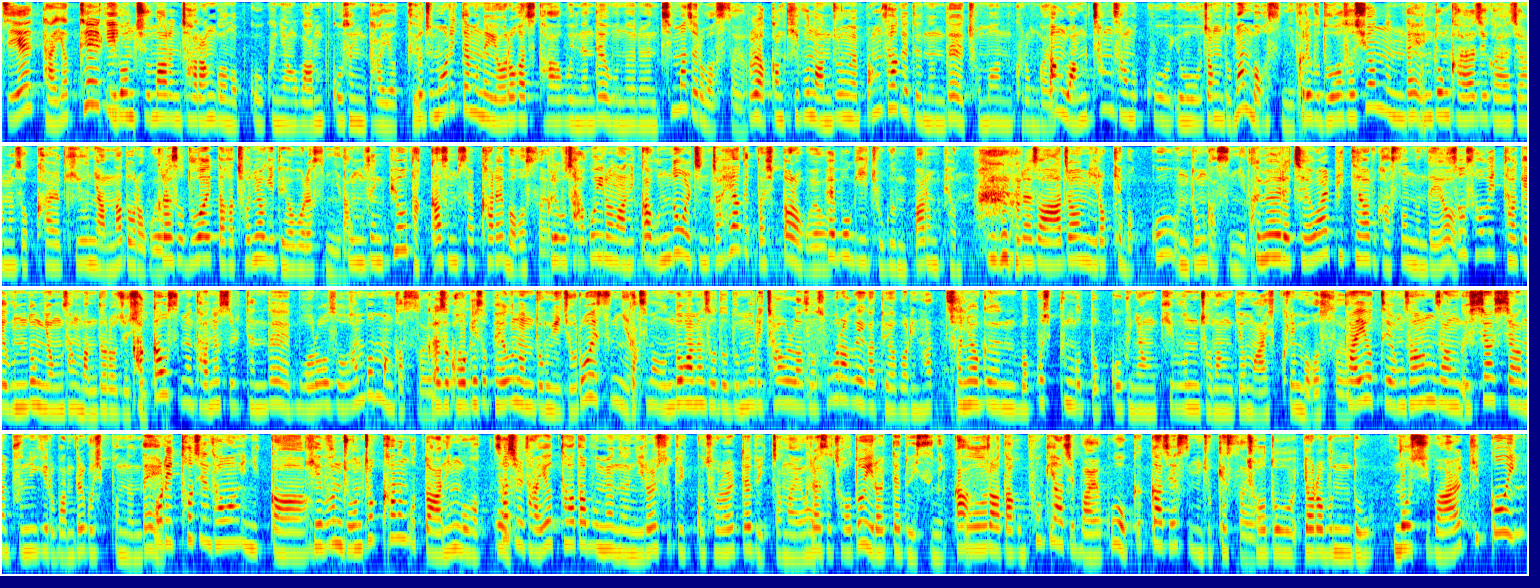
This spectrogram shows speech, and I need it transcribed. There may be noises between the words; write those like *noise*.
찌찌의 다이어트 일기. 이번 주말은 잘한 건 없고 그냥 마음고생 다이어트. 요즘 허리 때문에 여러 가지 다 하고 있는데 오늘은 침 맞으러 왔어요. 그리고 약간 기분 안 좋으면 빵 사게 되는데 저만 그런가요? 빵 왕창 사놓고 요 정도만 먹었습니다. 그리고 누워서 쉬었는데 운동 가야지 가야지 하면서 갈 기운이 안 나더라고요. 그래서 누워있다가 저녁이 되어버렸습니다. 동생표 닭가슴살 카레 먹었어요. 그리고 자고 일어나니까 운동을 진짜 해야겠다 싶더라고요. 회복이 조금 빠른 편. *laughs* 그래서 아점 이렇게 먹고 운동 갔습니다. 금요일에 재활 PT 하러 갔었는데요 소 서윗하게 운동 영상 만들어주신 가까웠으면 다녔을 텐데 멀어서 한 번만 갔어요. 그래서 거기서 배운 운동 위주로 했습니다. 그렇지만 운동하면서도 눈물이 차올라서 소라게가 되어버린 하치. 저녁은 먹고 싶은 것도 없고 그냥 기분 전환 겸 아이스크림 먹었어요. 다이어트 영상 항상 으쌰으쌰하는 분위기로 만들고 싶었는데 허리 터진 상황이니까 기분 좋은 척 하는 것도 아닌 것 같고 사실 다이어트 하다 보면은 이럴 수도 있고 저럴 때도 있잖아요. 그래서 저도 이럴 때도 있으니까 우울하다고 포기하지 말고 끝까지 했으면 좋겠어요. 저도 여러분도 no shibar keep going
